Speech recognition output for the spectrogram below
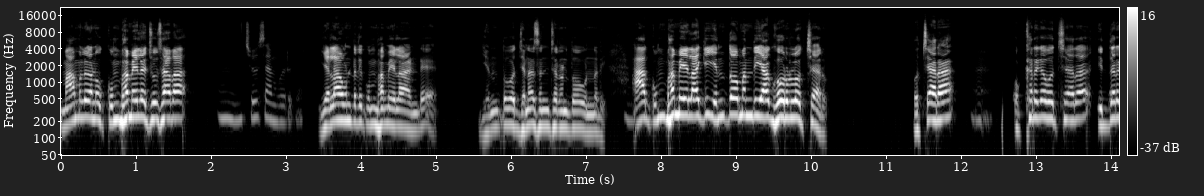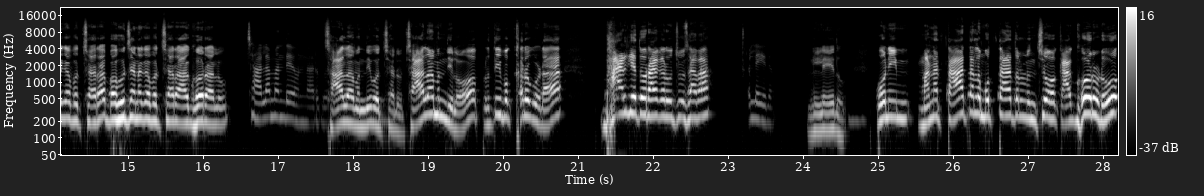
మామూలుగా నువ్వు కుంభమేళ చూసావా? చూసాం గురుగారు. ఎలా ఉంటుంది కుంభమేళ అంటే ఎంతో జనసంచరణతో ఉన్నది. ఆ కుంభమేళాకి ఎంతోమంది అఘోరులు వచ్చారు. వచ్చారా? ఒక్కరుగా వచ్చారా? ఇద్దరుగా వచ్చారా? బహుజనగా వచ్చారా అఘోరాలు చాలా మందే ఉన్నారు. చాలా మంది వచ్చారు. చాలా మందిలో ప్రతి ఒక్కరు కూడా భార్యతో రాగరు చూసావా? లేదు. లేదు. పోనీ మన తాతల ముత్తాతల నుంచి ఒక అఘోరుడు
